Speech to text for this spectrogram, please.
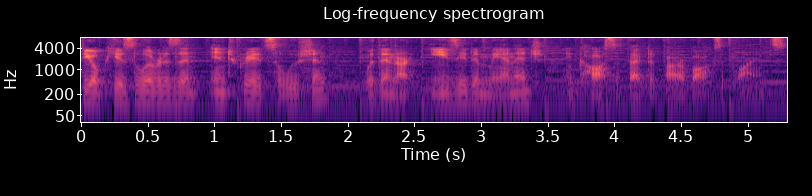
DLP is delivered as an integrated solution within our easy to manage and cost effective Firebox appliance.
